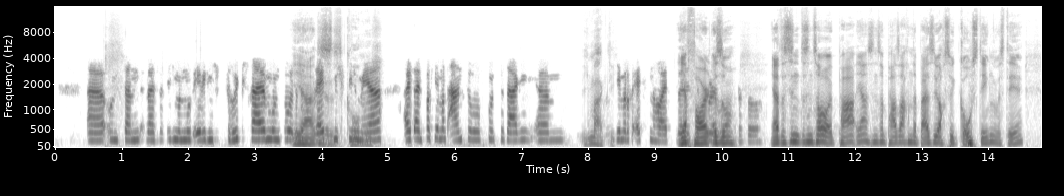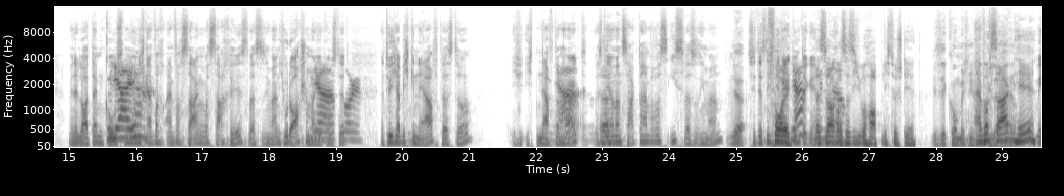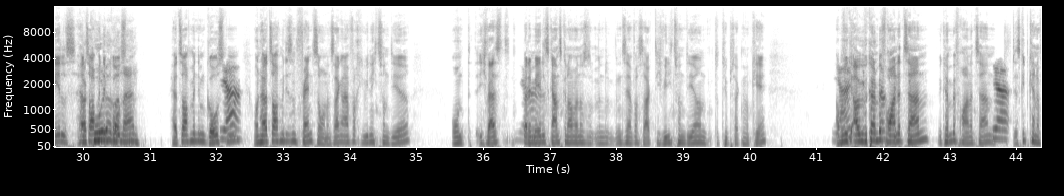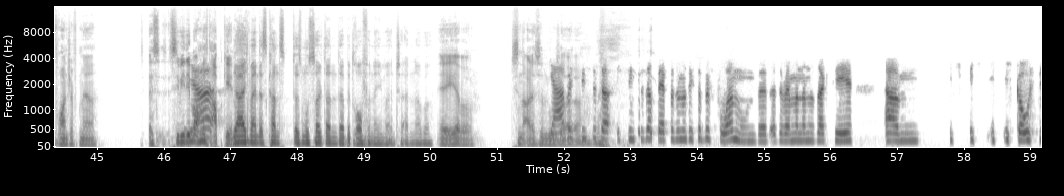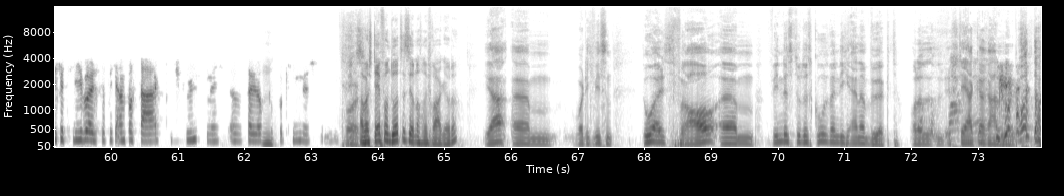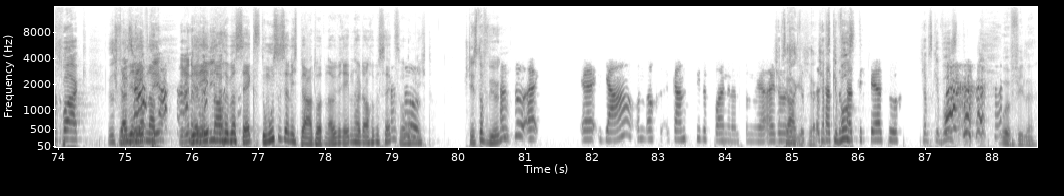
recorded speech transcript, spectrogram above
äh, und dann, weiß ich, man muss ewig nicht zurückschreiben und so. Also Ja, das das stresst ist mich viel komisch. mehr, als einfach jemand anzurufen und zu sagen, ähm, Ich mag dich. gehen wir doch essen heute. Ja, voll, also- so. Ja, das sind, das sind so ein paar, ja, sind so ein paar Sachen dabei, so wie auch so wie Ghosting, weißt du? Wenn die Leute einem ghosten Ja, ja. und nicht einfach, einfach sagen, was Sache ist, weißt du, was ich meine? Ich wurde auch schon mal Ja, geghostet. voll. Natürlich habe ich genervt, weißt du? Ich, ich nerv dann Ja, halt, also- weißt du? Und dann sag doch einfach, was ist, weißt du, was ich meine? Ja, wird jetzt nicht Voll. die Welt Ja, untergehen. Das war auch Genau. was, was ich überhaupt nicht verstehe. diese komischen Einfach sagen, Spielereien. hey, Mädels, hört's auch cool, mit dem Ghosten. nein. Hört's auch mit dem Ghosten Ja. und hört's auch mit diesem Friendzone und sagen einfach, ich will nichts von dir. Und ich weiß bei Ja. den Mädels ganz genau, wenn, wenn, wenn sie einfach sagt, ich will nichts von dir und der Typ sagt, okay. Ja, aber wir, aber wir können befreundet sein. Wir können befreundet sein. Ja. Es gibt keine Freundschaft mehr. Es, sie wird eben Ja. auch nicht abgehen. Ja, ich meine, das kannst, das muss halt dann der Betroffene immer entscheiden, aber. Ja, eh, aber die sind alle so loser. Ja, aber ich Alter. finde das, auch- ich find das auch besser, wenn man sich so bevormundet. Also wenn man dann so sagt, hey, ähm, ich, ich, ich, ich ghost dich jetzt lieber, als dass ich einfach sage, ich fühl's nicht. Also das ist halt auch Mhm. super kindisch. Voll. Aber Stefan, du hattest ja noch eine Frage, oder? Ja, ähm, wollte ich wissen. Du als Frau, ähm, findest du das gut, wenn dich einer würgt? Oder l- stärker rannimmt? What the fuck? Das Ja, wir reden, auch, wir reden, wir über reden auch über Sex. Du musst es ja nicht beantworten, aber wir reden halt auch über Sex. Ach so. Warum nicht? Stehst du auf Würgen? Also, äh, äh, ja, und auch ganz viele Freundinnen von mir. Also, Sag es ich ja. Ich es hab's hat, gewusst. Das. Ich hab's gewusst. Ur viele.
